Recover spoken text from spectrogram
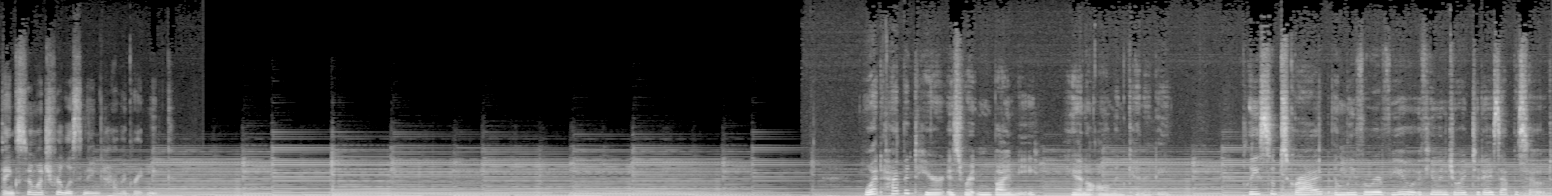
Thanks so much for listening. Have a great week. What Happened Here is written by me, Hannah Allman Kennedy. Please subscribe and leave a review if you enjoyed today's episode.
